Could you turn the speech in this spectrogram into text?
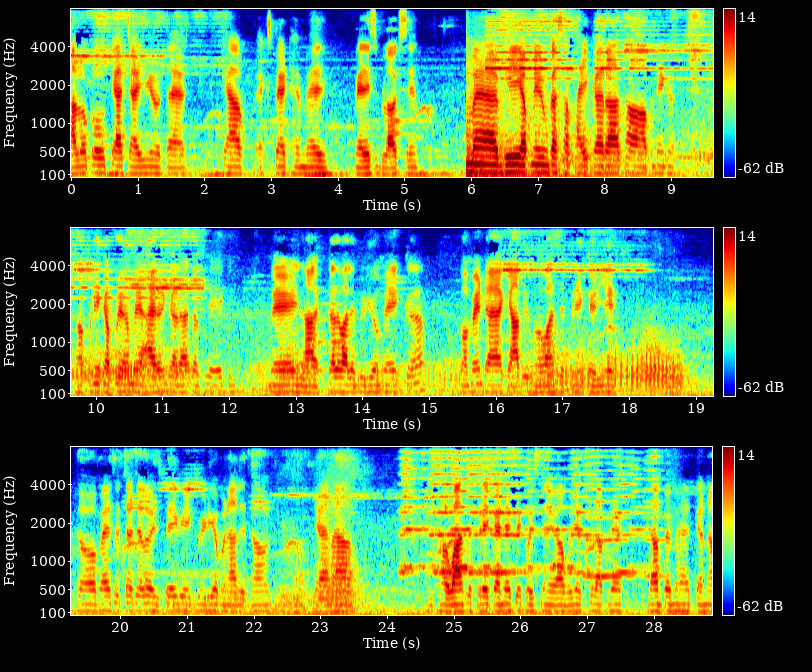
आप लोग को क्या चाहिए होता है? क्या एक्सपेक्ट है मेरे मेरे इस ब्लॉग से? मैं अभी अपने रूम का सफ़ाई कर रहा था, अपने अपने कपड़े में आयरन कर रहा था। फिर एक मैं कल वाले वीडियो में एक कमेंट आया कि आप भी भगवान से प्रे करिए। तो मैं सोचा चलो इस पर भी एक वीडियो बना देता हूँ। क्या ना भगवान से प्रे करने से कुछ नहीं होगा मुझे खुद अपने दम पे मेहनत करना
